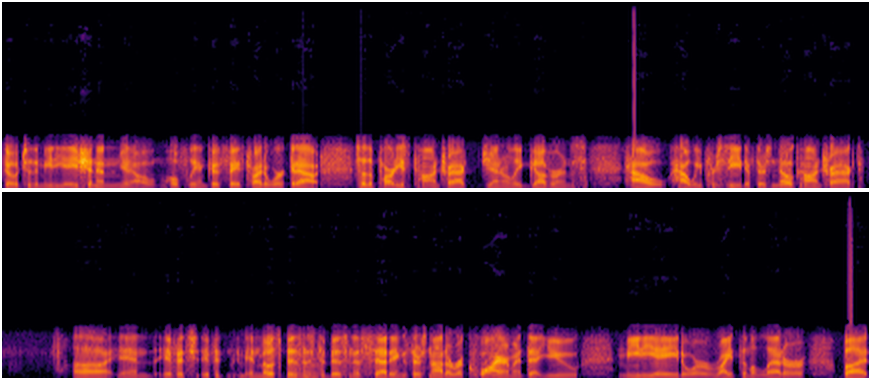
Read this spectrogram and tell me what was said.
go to the mediation and you know hopefully in good faith try to work it out. So the parties' contract generally governs how how we proceed. If there's no contract uh, and if it's if it in most business to business settings, there's not a requirement that you mediate or write them a letter, but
